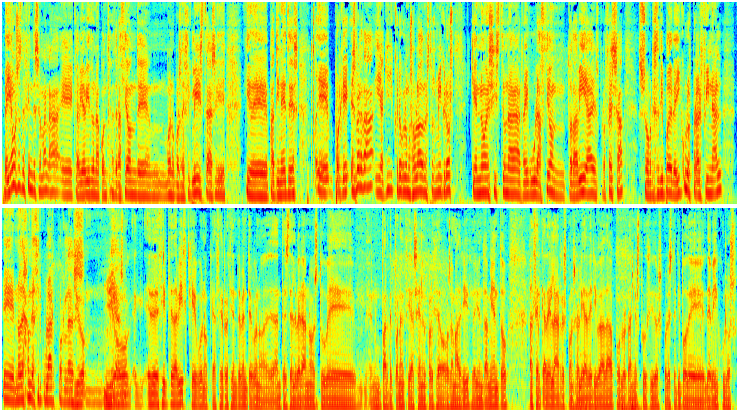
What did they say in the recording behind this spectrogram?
Veíamos este fin de semana eh, que había habido una concentración de mm, bueno pues de ciclistas y, y de patinetes, eh, porque es verdad y aquí creo que lo hemos hablado en estos micros que no existe una regulación todavía es profesa sobre este tipo de vehículos, pero al final eh, no dejan de circular por las Yo, mm, vías. yo ¿no? he de decirte, David, que bueno, que hace recientemente, bueno, eh, antes del verano estuve en un par de ponencias en el Colegio de Abogados de Madrid y Ayuntamiento acerca de la responsabilidad derivada por los daños producidos por este tipo de, de vehículos.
